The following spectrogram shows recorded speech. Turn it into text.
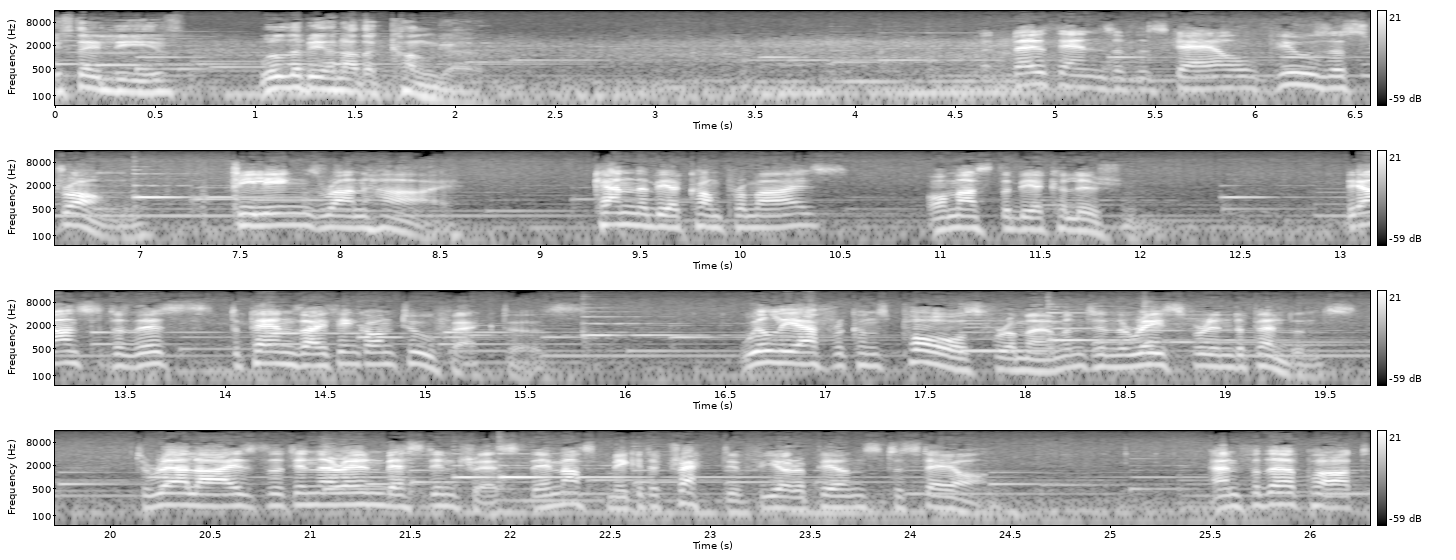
If they leave, will there be another Congo? At both ends of the scale, views are strong, feelings run high. Can there be a compromise, or must there be a collision? The answer to this depends, I think, on two factors. Will the Africans pause for a moment in the race for independence to realize that in their own best interest they must make it attractive for Europeans to stay on? And for their part,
